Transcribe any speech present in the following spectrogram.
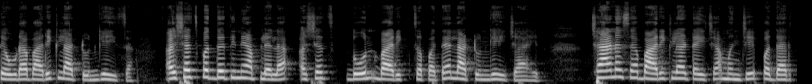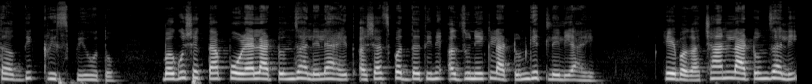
तेवढा बारीक लाटून घ्यायचा. अशाच पद्धतीने आपल्याला अशाच दोन बारीक चपात्या लाटून घ्यायच्या आहेत. छान अशा बारीक लाटायच्या म्हणजे पदार्थ अगदी क्रिस्पी होतो. बघू शकता पोळ्या लाटून झालेल्या आहेत अशाच पद्धतीने अजून एक लाटून घेतलेली आहे. हे बघा छान लाटून झाली.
